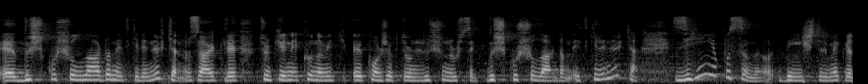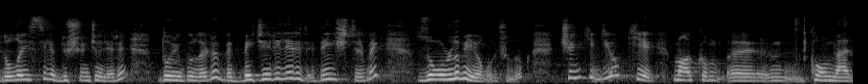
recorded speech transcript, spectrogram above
e, dış koşullardan etkilenirken özellikle Türkiye'nin ekonomik e, konjonktürünü düşünürsek dış koşullardan etkilenirken zihin yapısını değiştirmek ve dolayısıyla düşünceleri, duyguları ve becerileri de değiştirmek zorlu bir yolculuk. Çünkü diyor ki Malcolm e, Conwell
